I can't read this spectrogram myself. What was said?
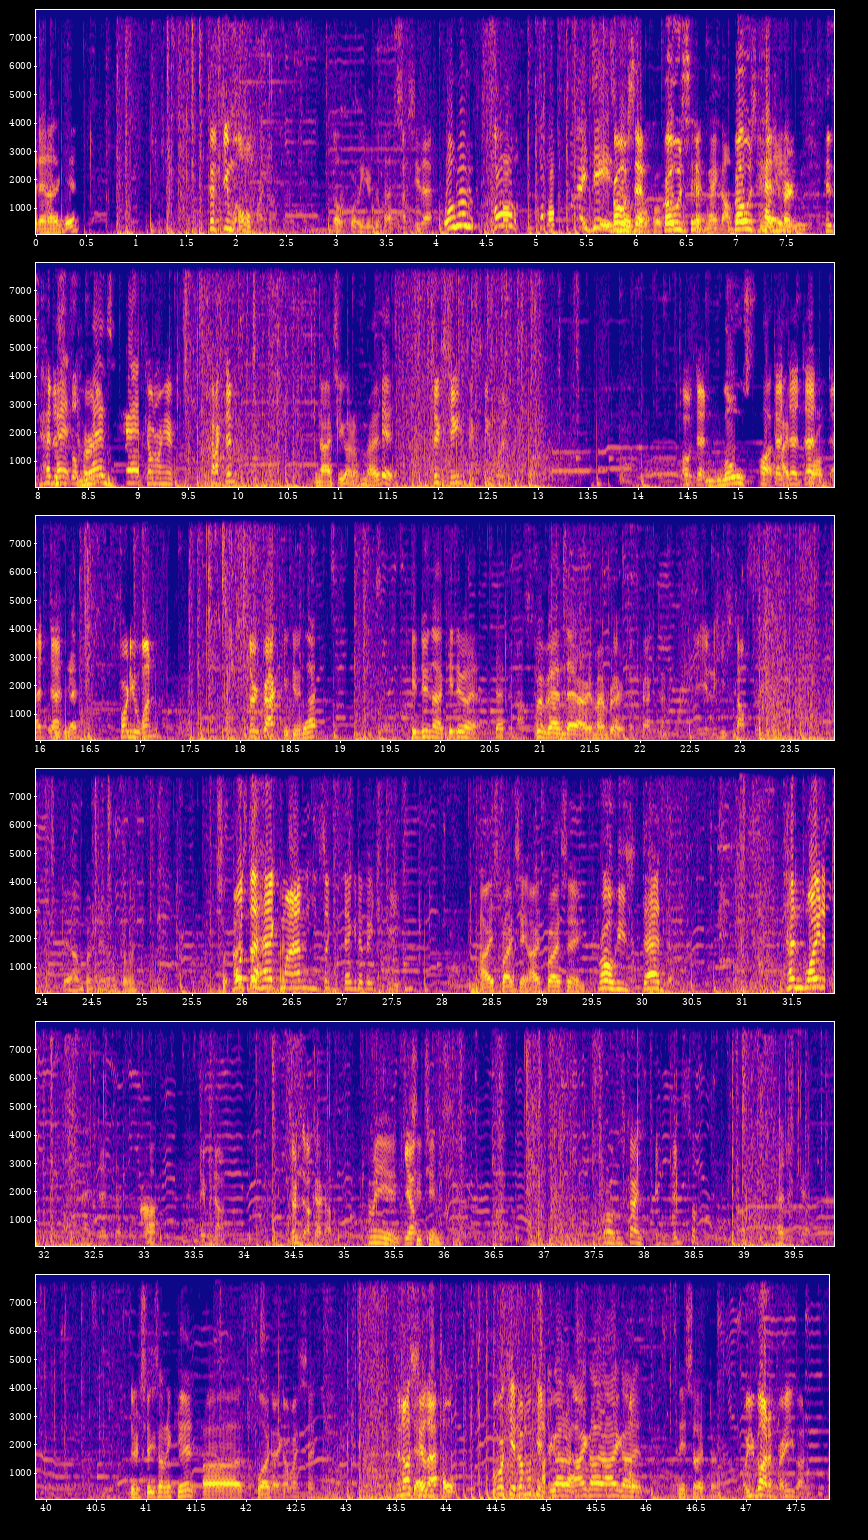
Dead another kid? 15. Oh my god. Oh, bro, you're the best. I see that. Oh, no! Oh! oh my days! Bro's Bro, hit. bro, bro. Bro's hit. Man Bro's head hurt. His head is still hurt. man's head- Come over here. Cracked him. Nah, you got him, right? 16. 16 win. Oh, dead. Low spot. Dead, I dead, dead, promise. dead, dead. 41. Third crack. You do that. Keep doing that. Keep doing it. Dead. not We've been there, I remember. Cracked him, cracked him. He, he stopped it. Yeah, I'm pushing. I'm coming. So, What the heck, man? He's like negative HP. Ice spicing. Ice spicing. Bro, he's dead. 10 white. Dead, dead, dead. Uh, Maybe not. There's, okay, I got him. how many? Yep. Two teams. Bro, this guy's invincible. Dead again. There's six on a kid. Uh, Clark. Okay, I got my second. Did not steal Dead. that. Oh, One more kid, one more kid. I got it. I got it. I got it. I need siphon. Oh, you got him, right? You got him.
